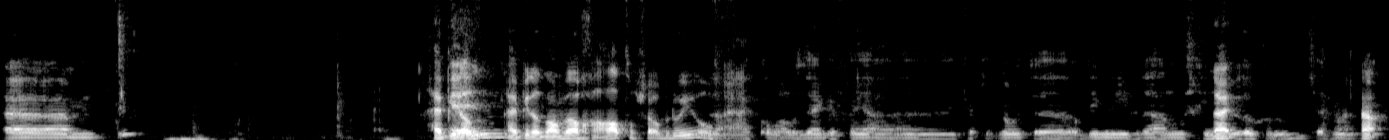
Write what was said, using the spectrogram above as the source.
Ehm, Heb je, En- dat, heb je dat dan wel gehad of zo bedoel je? Of? nou ja, ik kon wel eens denken van, ja, eh, ik heb het nooit op die manier gedaan, misschien Nee. moet ik het ook gaan doen, zeg maar. Ja.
